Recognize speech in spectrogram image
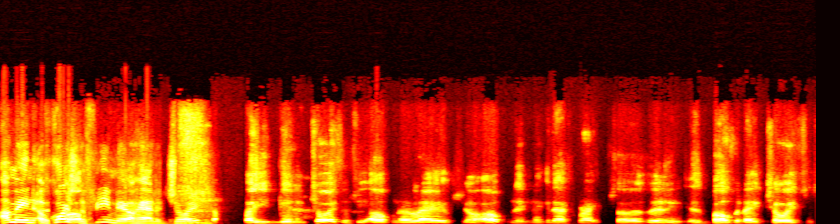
I mean, of It's course, the female had a choice. So you get a choice if you open her legs, if you don't open it, nigga, that's right. So it's really it's both of their choices.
